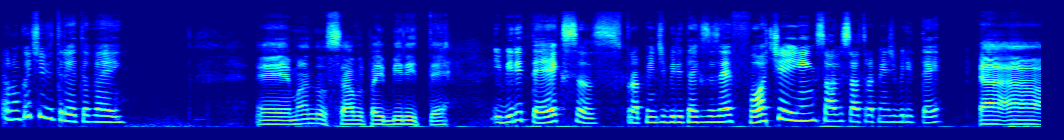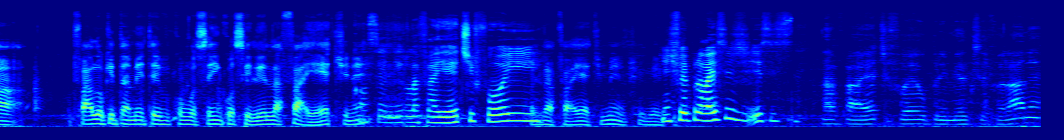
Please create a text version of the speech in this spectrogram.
Eu nunca tive treta, velho. É, manda um salve pra Ibirité. Ibiri, Texas. Tropinha de Ibiri, Texas é forte aí, hein? Salve só, tropinha de Ibirité. A, a- falou que também teve com você em Conselheiro Lafayette, né? Conselheiro Lafayette foi... Lafayette mesmo? Deixa eu ver. A gente foi pra lá esses... esses... Lafayette foi o primeiro que você foi lá, né?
